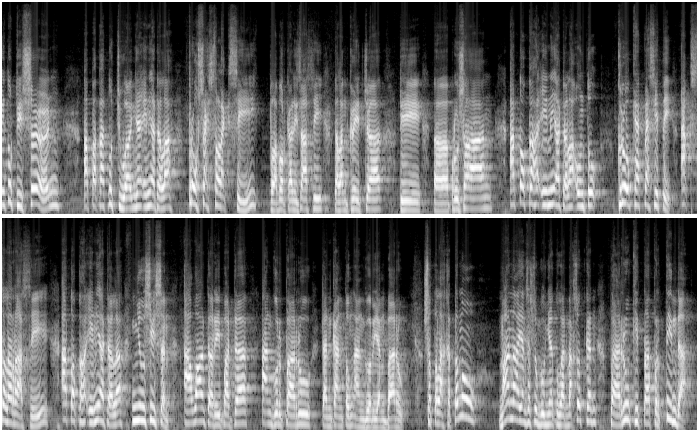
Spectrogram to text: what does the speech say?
itu discern apakah tujuannya ini adalah proses seleksi dalam organisasi, dalam gereja, di uh, perusahaan, ataukah ini adalah untuk grow capacity, akselerasi, ataukah ini adalah new season, awal daripada anggur baru dan kantung anggur yang baru. Setelah ketemu mana yang sesungguhnya Tuhan maksudkan, baru kita bertindak.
